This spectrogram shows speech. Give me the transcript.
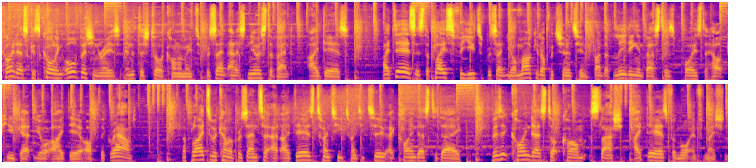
Coindesk is calling all visionaries in the digital economy to present at its newest event, Ideas. Ideas is the place for you to present your market opportunity in front of leading investors poised to help you get your idea off the ground. Apply to become a presenter at Ideas 2022 at Coindesk today. Visit coindesk.com slash ideas for more information.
